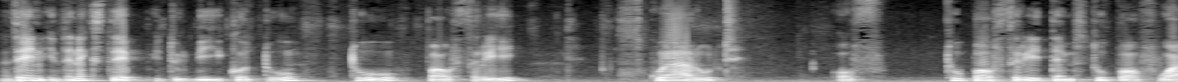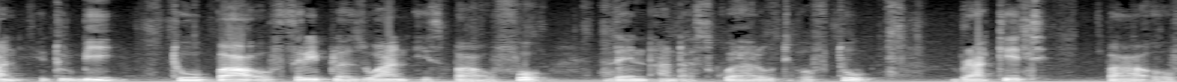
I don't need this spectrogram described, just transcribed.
then in the next step it will be equal to 2 power of 3 square root of 2 power of 3 times 2 power of 1 it will be 2 power of 3 plus 1 is power of 4 then under square root of 2 bracket power of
